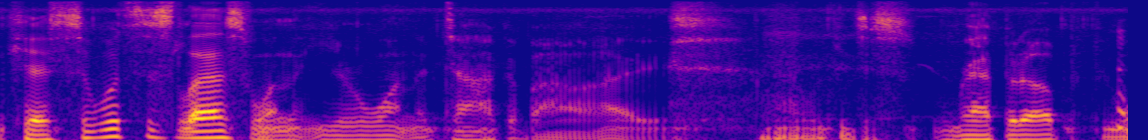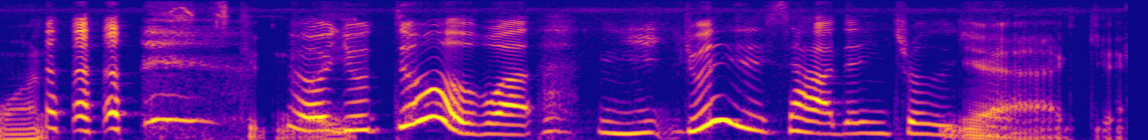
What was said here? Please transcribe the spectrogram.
Okay, so what's this last one that you're wanting to talk about? I, well, we could just wrap it up if you want. it's getting No, late. you do. What? You, you decide the introduction. Yeah, okay.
